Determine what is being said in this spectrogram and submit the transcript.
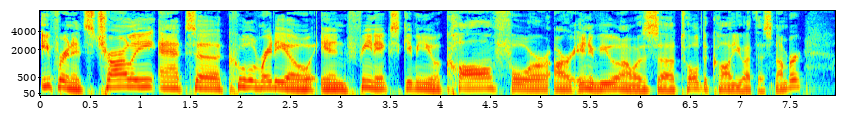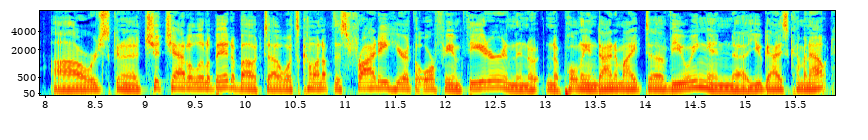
Efren, it's Charlie at uh, Cool Radio in Phoenix giving you a call for our interview. I was uh, told to call you at this number. Uh, we're just going to chit chat a little bit about uh, what's coming up this Friday here at the Orpheum Theater and the Na- Napoleon Dynamite uh, viewing, and uh, you guys coming out.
